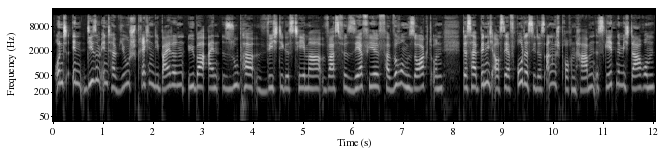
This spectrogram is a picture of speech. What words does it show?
Und in diesem Interview sprechen die beiden über ein super wichtiges Thema, was für sehr viel Verwirrung sorgt. Und deshalb bin ich auch sehr froh, dass sie das angesprochen haben. Es geht nämlich darum,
